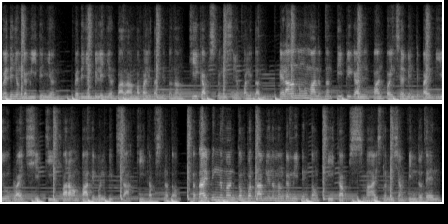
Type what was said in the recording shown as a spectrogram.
pwede nyong gamitin yun. Pwede nyong bilhin yun para mapalitan nito ng keycaps kung gusto nyong palitan. Kailangan mong humanap ng typical 1.75U right shift key para compatible dito sa keycaps na to. Sa typing naman, komportable naman gamitin tong keycaps. Maayos naman siyang pindutin.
